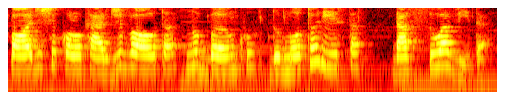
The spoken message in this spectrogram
pode te colocar de volta no banco do motorista da sua vida.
